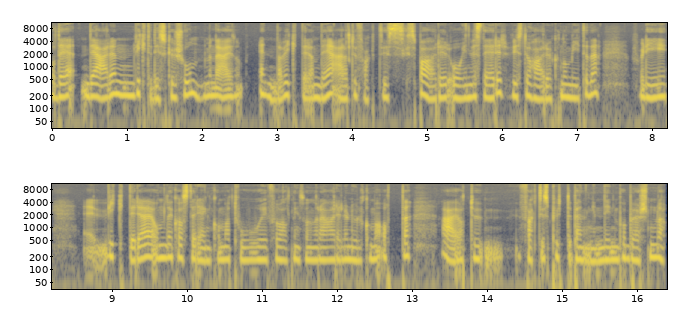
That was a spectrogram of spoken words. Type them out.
Og det, det er en viktig diskusjon, men det er liksom enda viktigere enn det er at du faktisk sparer og investerer, hvis du har økonomi til det. Fordi viktigere om det koster 1,2 i forvaltningshonorar eller 0,8, er jo at du faktisk putter pengene dine på børsen, da,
